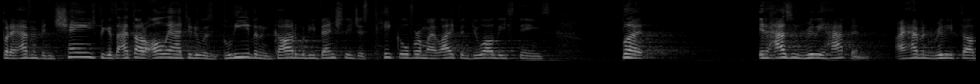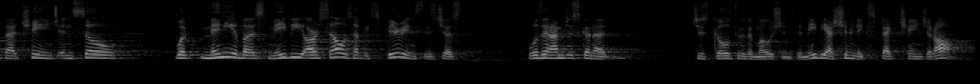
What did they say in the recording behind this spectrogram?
but I haven't been changed because I thought all I had to do was believe and God would eventually just take over my life and do all these things. But it hasn't really happened. I haven't really felt that change. And so, what many of us, maybe ourselves, have experienced is just, well, then I'm just gonna just go through the motions. And maybe I shouldn't expect change at all.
